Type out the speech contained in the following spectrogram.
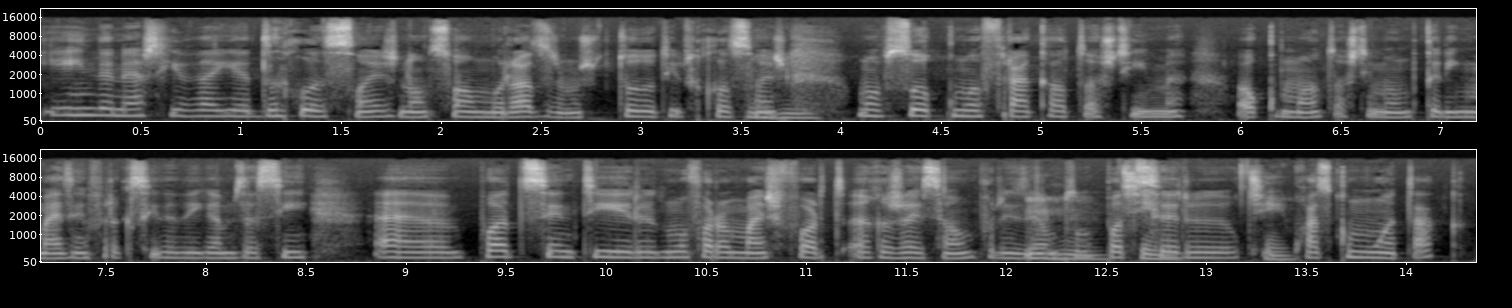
E, ainda nesta ideia de relações, não só amorosas, mas todo o tipo de relações, uhum. uma pessoa com uma fraca autoestima ou com uma autoestima um bocadinho mais enfraquecida, digamos assim, uh, pode sentir de uma forma mais forte a rejeição, por exemplo, uhum. pode sim, ser uh, sim. quase como um ataque.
